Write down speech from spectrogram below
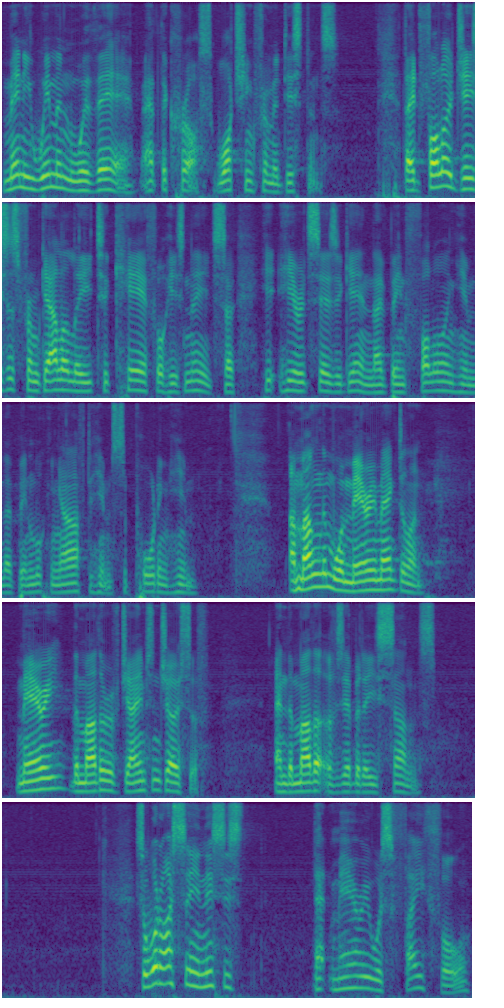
many women were there at the cross watching from a distance. They'd followed Jesus from Galilee to care for his needs. So here it says again, they've been following him, they've been looking after him, supporting him. Among them were Mary Magdalene, Mary, the mother of James and Joseph, and the mother of Zebedee's sons. So, what I see in this is that Mary was faithful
